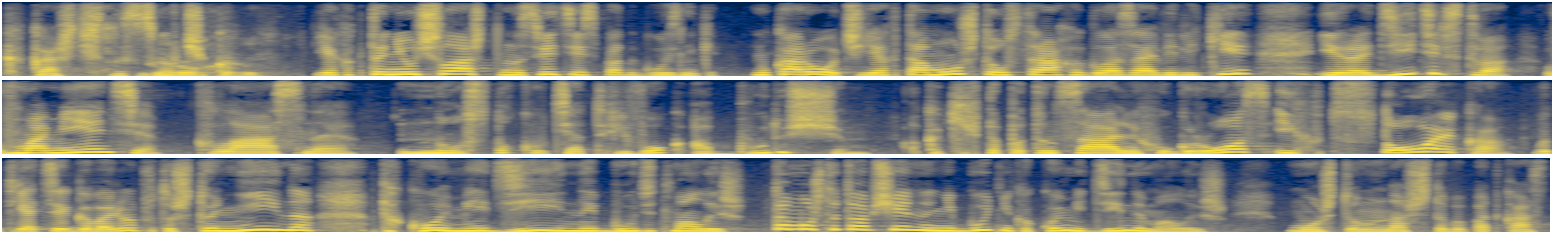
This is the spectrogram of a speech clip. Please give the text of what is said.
Какашечный супчик. Гороховый. Я как-то не учла, что на свете есть подгузники. Ну, короче, я к тому, что у страха глаза велики, и родительство в моменте классное. Но столько у тебя тревог о будущем, о каких-то потенциальных угроз, их столько. Вот я тебе говорю, потому что Нина такой медийный будет малыш. Да может, это вообще не будет никакой медийный малыш. Может, он наш с тобой подкаст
